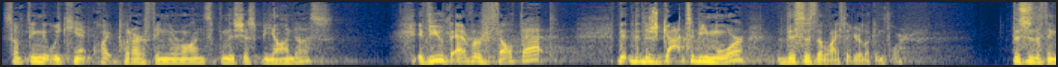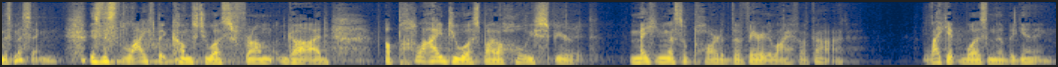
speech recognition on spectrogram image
something that we can't quite put our finger on, something that's just beyond us. If you've ever felt that, there's got to be more. This is the life that you're looking for. This is the thing that's missing. Is this life that comes to us from God, applied to us by the Holy Spirit, making us a part of the very life of God, like it was in the beginning.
